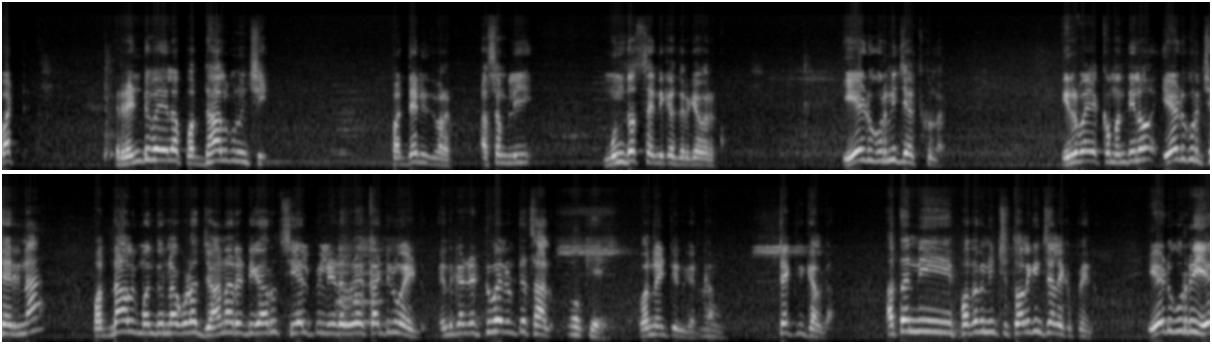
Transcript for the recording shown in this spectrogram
బట్ రెండు వేల పద్నాలుగు నుంచి పద్దెనిమిది వరకు అసెంబ్లీ ముందస్తు ఎన్నిక జరిగే వరకు ఏడుగురిని చేర్చుకున్నారు. ఇరవై ఒక్క మందిలో ఏడుగురు చేరిన పద్నాలుగు మంది ఉన్నా కూడా జానారెడ్డి గారు సిఎల్పి లీడర్గా కంటిన్యూ అయ్యాడు. ఎందుకంటే ట్వెల్వ్ ఉంటే చాలు. ఓకే. వన్ నైన్టీన్ కనుక. టెక్నికల్గా అతన్ని పదవి నుంచి తొలగించలేకపోయాను ఏడుగురిని ఏ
